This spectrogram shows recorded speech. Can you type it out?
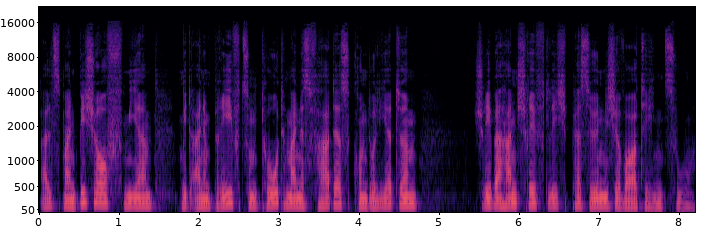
Als mein Bischof mir mit einem Brief zum Tod meines Vaters kondolierte, schrieb er handschriftlich persönliche Worte hinzu.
